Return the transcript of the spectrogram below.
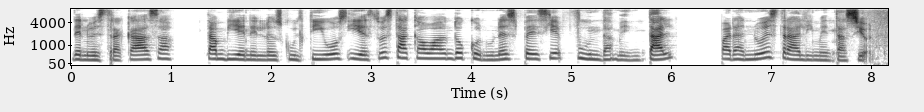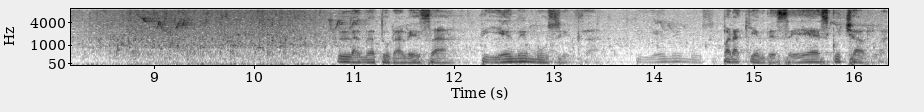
de nuestra casa, también en los cultivos, y esto está acabando con una especie fundamental para nuestra alimentación. La naturaleza tiene música, para quien desea escucharla.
